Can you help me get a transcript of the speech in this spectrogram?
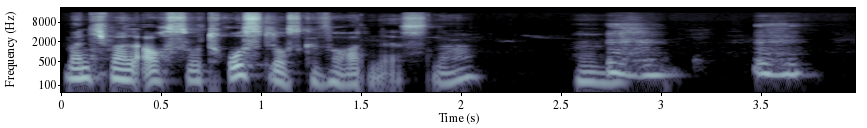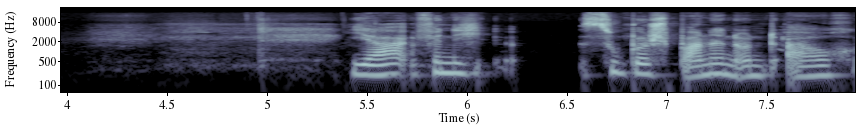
manchmal auch so trostlos geworden ist, ne? Mhm. Mhm. Mhm. Ja, finde ich super spannend und auch,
